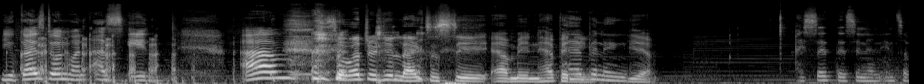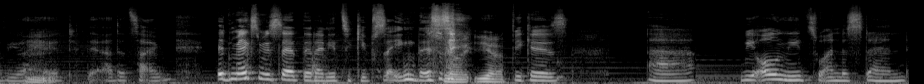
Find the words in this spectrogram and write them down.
you guys don't want us in. Um, so what would you like to see? I mean, happening? Happening. Yeah. I said this in an interview I Mm. had the other time. It makes me sad that I need to keep saying this So yeah. because uh, we all need to understand,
